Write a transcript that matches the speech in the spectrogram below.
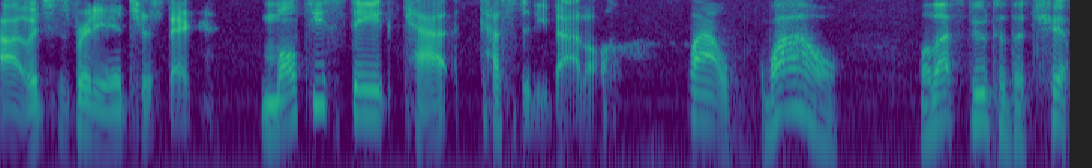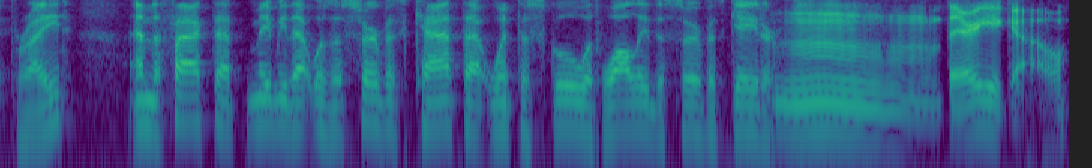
uh, which is pretty interesting. Multi state cat custody battle. Wow. Wow. Well, that's due to the chip, right? And the fact that maybe that was a service cat that went to school with Wally the service gator. Mm, there you go.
